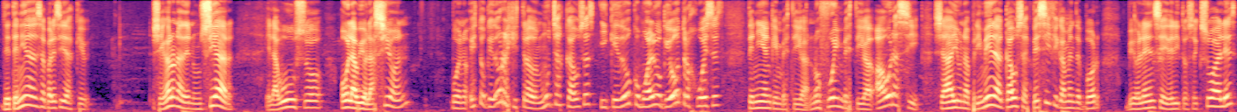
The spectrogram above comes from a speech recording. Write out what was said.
detenidas desaparecidas que llegaron a denunciar el abuso o la violación, bueno, esto quedó registrado en muchas causas y quedó como algo que otros jueces tenían que investigar. No fue investigado. Ahora sí, ya hay una primera causa específicamente por violencia y delitos sexuales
